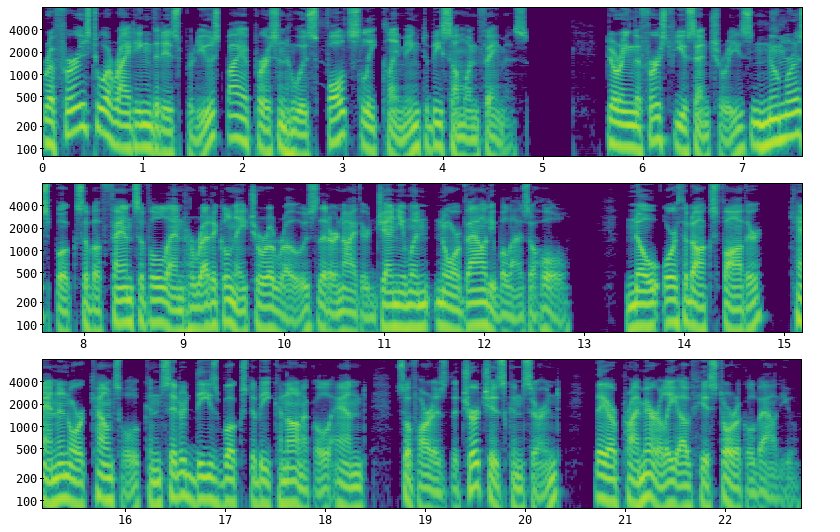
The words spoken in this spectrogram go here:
refers to a writing that is produced by a person who is falsely claiming to be someone famous. During the first few centuries, numerous books of a fanciful and heretical nature arose that are neither genuine nor valuable as a whole. No Orthodox father, canon, or council considered these books to be canonical and, so far as the Church is concerned, they are primarily of historical value.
